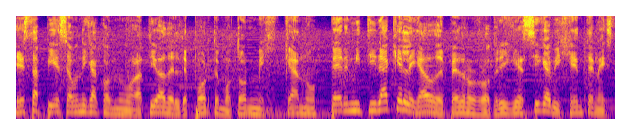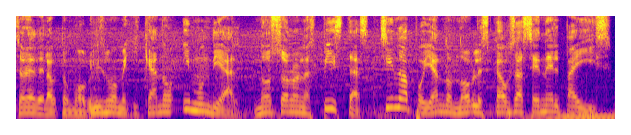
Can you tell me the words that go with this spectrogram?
Esta pieza única conmemorativa del deporte motor mexicano permitirá que el legado de Pedro Rodríguez siga vigente en la historia del automovilismo mexicano y mundial, no solo en las pistas, sino apoyando nobles causas en el país.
